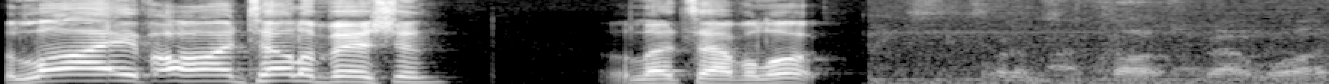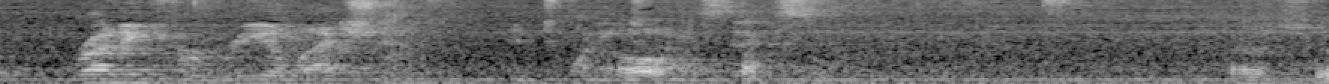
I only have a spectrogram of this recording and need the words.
live on television. Let's have a look. What are my thoughts about what? Running for re-election in 2026. Oh. That's, uh,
